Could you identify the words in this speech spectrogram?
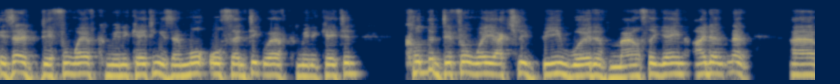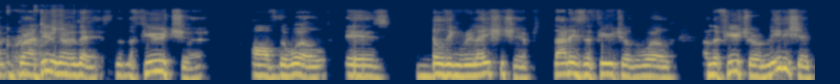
Is there a different way of communicating? Is there a more authentic way of communicating? Could the different way actually be word of mouth again? I don't know um, but I do know this that the future of the world is building relationships. That is the future of the world. And the future of leadership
